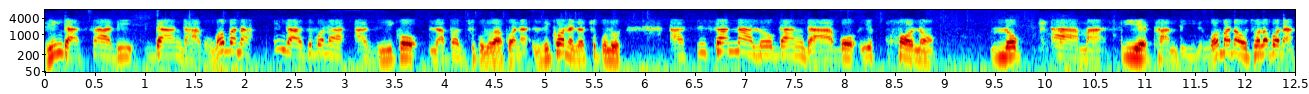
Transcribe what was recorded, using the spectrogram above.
zingasabi kangako ngobana ingasi bona azikho lapha zithuguluka khona zikhona nje zithuguluka asisanalo kangako ikhono lokuklama siye phambili ngoba uthola bona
